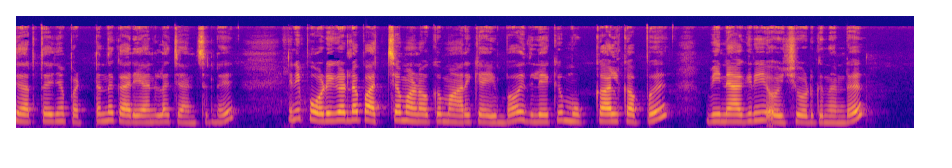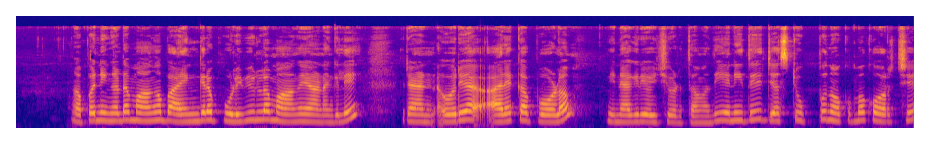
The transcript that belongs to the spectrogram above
ചേർത്ത് കഴിഞ്ഞാൽ പെട്ടെന്ന് കരയാനുള്ള ചാൻസ് ഉണ്ട്. ഇനി പൊടികളുടെ പച്ച മണമൊക്കെ മാറിക്കഴിയുമ്പോൾ ഇതിലേക്ക് മുക്കാൽ കപ്പ് വിനാഗിരി ഒഴിച്ചു കൊടുക്കുന്നുണ്ട്. അപ്പോൾ നിങ്ങളുടെ മാങ്ങ ഭയങ്കര പുളിവുള്ള മാങ്ങയാണെങ്കിൽ ഒരു അര കപ്പോളം വിനാഗിരി ഒഴിച്ചു കൊടുത്താൽ മതി. ഇനി ഇത് ജസ്റ്റ് ഉപ്പ് നോക്കുമ്പോൾ കുറച്ച്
